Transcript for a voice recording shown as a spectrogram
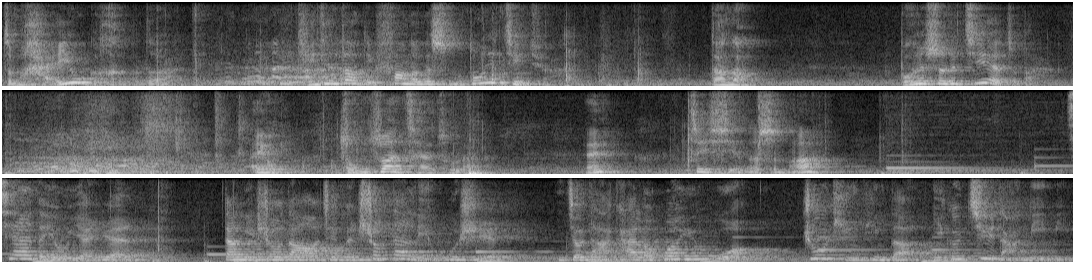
怎么还有个盒子啊？甜甜到底放了个什么东西进去啊？等等，不会是个戒指吧？哎呦，总算猜出来了。哎，这写的什么啊？亲爱的有缘人，当你收到这份圣诞礼物时，你就打开了关于我朱婷婷的一个巨大秘密。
